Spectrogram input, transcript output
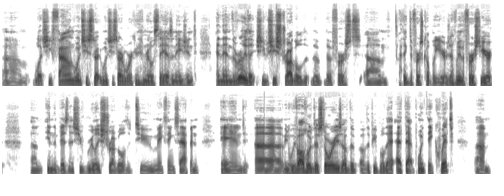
um, what she found when she started when she started working in real estate as an agent, and then the really that she she struggled the the first um, I think the first couple years, definitely the first year um, in the business, she really struggled to make things happen and uh, you know we've all heard the stories of the of the people that at that point they quit um,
